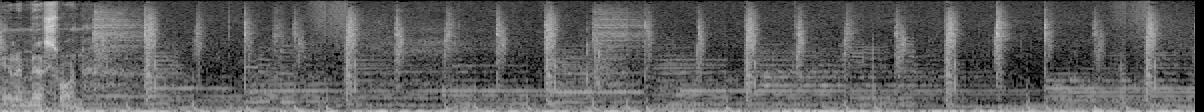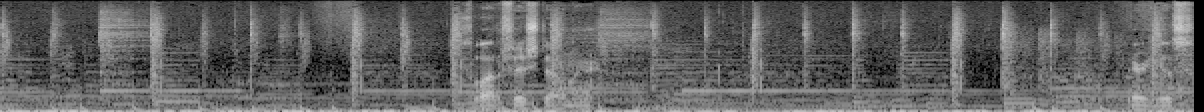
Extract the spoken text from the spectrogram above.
And I miss one. Lot of fish down there. There he is.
